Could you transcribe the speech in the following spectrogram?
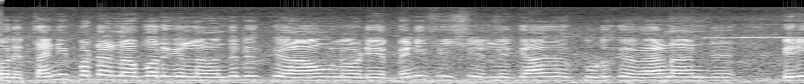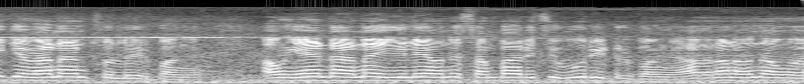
ஒரு தனிப்பட்ட நபர்களை வந்துட்டு அவங்களுடைய பெனிஃபிஷியலுக்காக கொடுக்க வேணான்னு பிரிக்க வேணான்னு சொல்லியிருப்பாங்க. அவங்க ஏண்டான்னா இதிலே வந்து சம்பாரித்து ஊறிட்டு இருப்பாங்க அதனால் வந்து அவங்க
